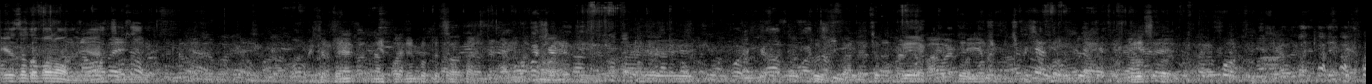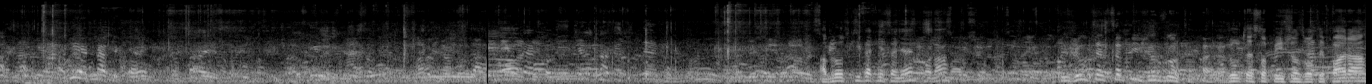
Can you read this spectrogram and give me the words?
Jest zadowolony, nie? ten nie powiem, bo te są fajne. Kurwa, ale co wie, jak ten może być Jest chory. Jedna tylko. Ta jest. A brudki w jakiej cenie? Żółte 150 zł. Żółte 150 zł para.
